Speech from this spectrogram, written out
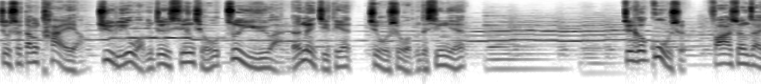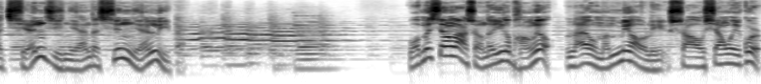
就是当太阳距离我们这个星球最远的那几天，就是我们的新年。这个故事发生在前几年的新年里边。我们香辣省的一个朋友来我们庙里烧香味棍儿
